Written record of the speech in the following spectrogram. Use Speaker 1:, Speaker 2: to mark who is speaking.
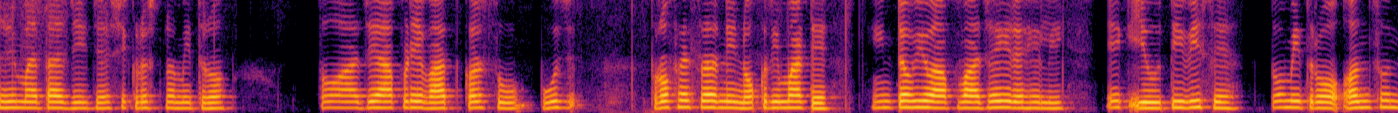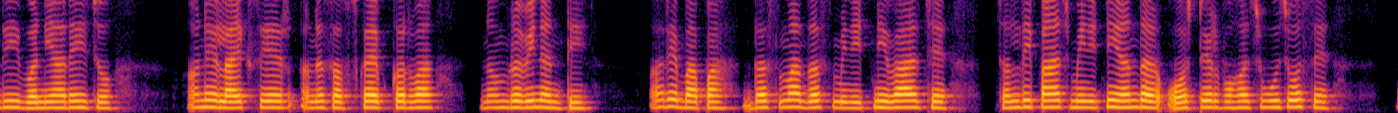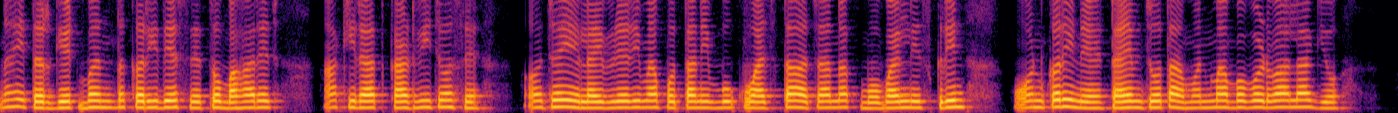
Speaker 1: જય માતાજી, જય શ્રી કૃષ્ણ મિત્રો. તો આજે આપણે વાત કરશું ભુજ પ્રોફેસરની નોકરી માટે ઇન્ટરવ્યૂ આપવા જઈ રહેલી એક યુવતી વિશે. તો મિત્રો, અંત બન્યા રહેજો અને લાઇક શેર અને સબસ્ક્રાઈબ કરવા નમ્ર વિનંતી. અરે બાપા, દસમાં દસ મિનિટની વાર છે. જલ્દી પાંચ મિનિટની અંદર હોસ્ટેલ પહોંચવું જોશે. નહીંતર ગેટ બંધ કરી દેશે તો બહાર જ આખી રાત કાઢવી જોશે. અજયે લાઇબ્રેરીમાં પોતાની બુક વાંચતા અચાનક મોબાઈલની સ્ક્રીન ઓન કરીને ટાઈમ જોતાં મનમાં બબડવા લાગ્યો.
